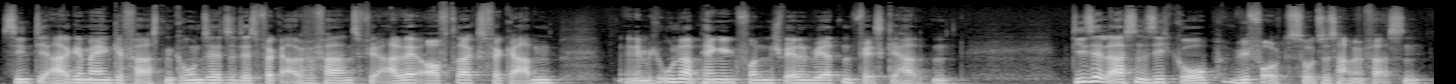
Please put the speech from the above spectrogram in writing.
sind die allgemein gefassten Grundsätze des Vergabeverfahrens für alle Auftragsvergaben, nämlich unabhängig von den Schwellenwerten, festgehalten. Diese lassen sich grob wie folgt so zusammenfassen.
